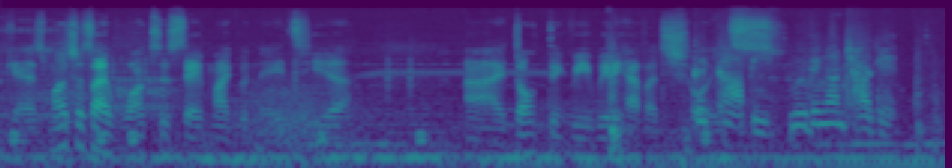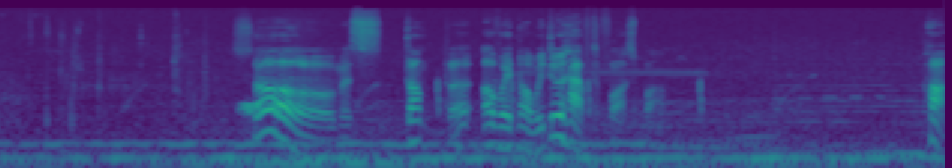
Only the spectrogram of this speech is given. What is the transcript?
Okay, as much as I want to save my grenades here, I don't think we really have a choice. Good copy. Moving on target. So, Miss Dumper. Oh wait, no, we do have the frost bomb. Huh.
